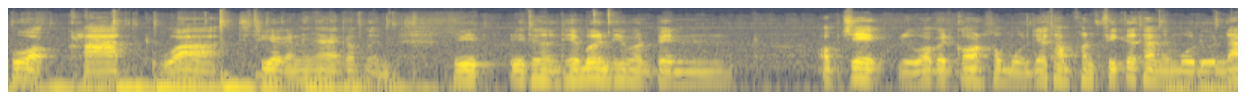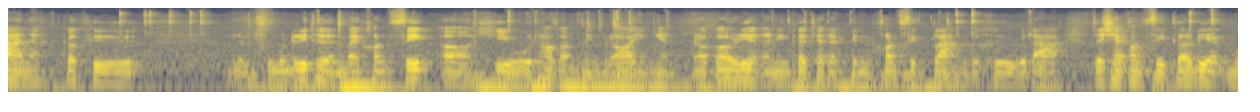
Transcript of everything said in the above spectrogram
พวกคลาสหรือว่าเรียกกันง่ายๆก็เหมือน re- return table ที่มันเป็น object หรือว่าเป็นก้อนข้อมูลจะทำ config ก็ทำในโมดูลได้นะ ก็คือสมมติ return ไป config เอ่อ q เท่ากับ 100 อย่างเงี้ยแล้วก็เรียกอันนี้ก็จะได้เป็น config กลางก็คือเวลาจะใช้ config ก็เรียกโม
